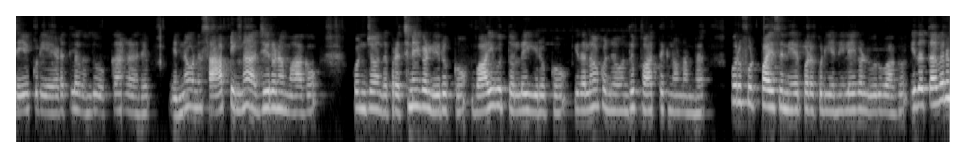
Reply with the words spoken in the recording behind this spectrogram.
செய்யக்கூடிய இடத்துல வந்து உட்கார்றாரு. என்ன ஒன்று சாப்பிட்டீங்கன்னா அஜீரணம் ஆகும். கொஞ்சம் அந்த பிரச்சனைகள் இருக்கும். வாயு தொல்லை இருக்கும். இதெல்லாம் கொஞ்சம் வந்து பார்த்துக்கணும் நம்ம. ஒரு ஃபுட் பாய்சன் ஏற்படக்கூடிய நிலைகள் உருவாகும். இதை தவிர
